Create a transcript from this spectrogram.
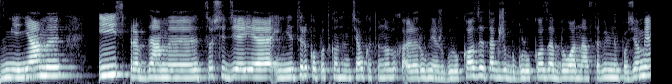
zmieniamy i sprawdzamy, co się dzieje i nie tylko pod kątem ciał ketonowych, ale również glukozy, tak żeby glukoza była na stabilnym poziomie,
